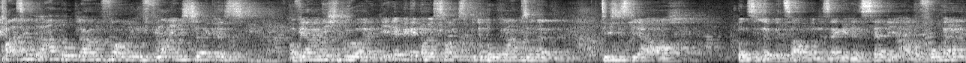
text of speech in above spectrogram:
Quasi im Rahmenprogramm vom Flying Circus. Und wir haben nicht nur jede Menge neue Songs mit dem Programm, sondern dieses Jahr auch unsere bezaubernde Sängerin Sally. Aber vorher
